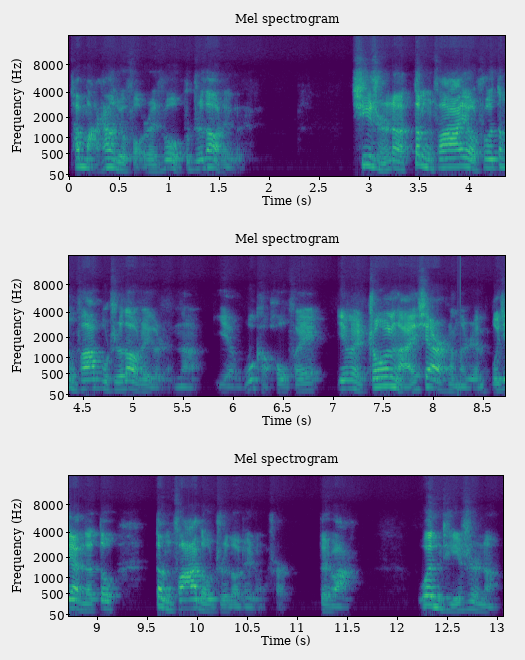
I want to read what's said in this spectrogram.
他马上就否认说：“我不知道这个人。”其实呢，邓发要说邓发不知道这个人呢，也无可厚非，因为周恩来线上的人不见得都邓发都知道这种事儿，对吧？问题是呢，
